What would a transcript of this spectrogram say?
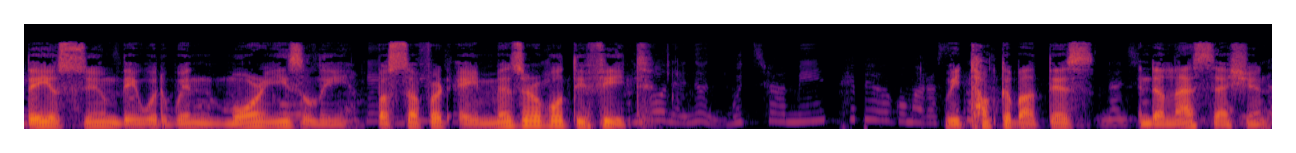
they assumed they would win more easily, but suffered a miserable defeat. We talked about this in the last session.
